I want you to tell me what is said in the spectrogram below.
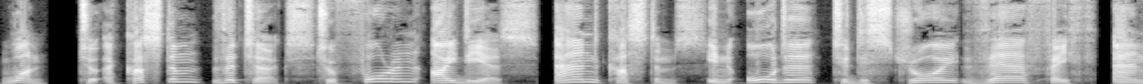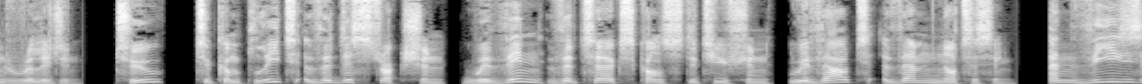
1 to accustom the Turks to foreign ideas and customs in order to destroy their faith and religion. 2. To complete the destruction within the Turks' constitution without them noticing. And these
